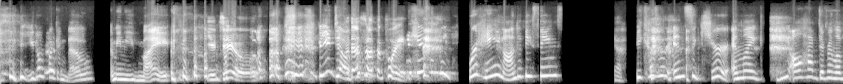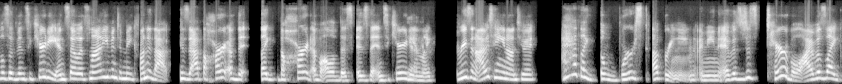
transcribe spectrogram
you don't fucking know. I mean, you might. You do. but you don't. But that's not the point. But here's the thing. We're hanging on to these things. Yeah. Because we're insecure. and like we all have different levels of insecurity. And so it's not even to make fun of that. Because at the heart of the like the heart of all of this is the insecurity. Yeah. And like the reason I was hanging on to it, I had like the worst upbringing. I mean, it was just terrible. I was like,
